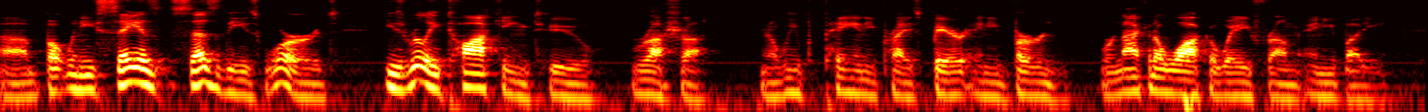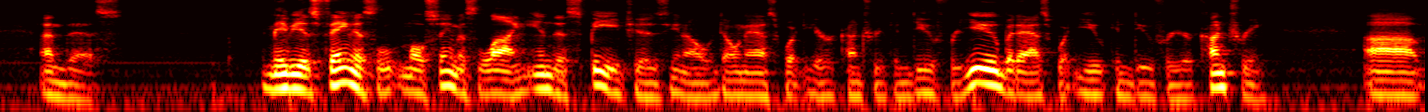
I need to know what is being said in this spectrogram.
uh, but when he says says these words, he's really talking to Russia. You know, we pay any price, bear any burden. We're not going to walk away from anybody on this. Maybe his famous, most famous line in this speech is, you know, don't ask what your country can do for you, but ask what you can do for your country. Uh,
